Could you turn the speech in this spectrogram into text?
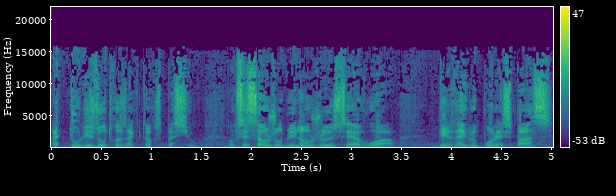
à tous les autres acteurs spatiaux. Donc c'est ça aujourd'hui l'enjeu, c'est avoir des règles pour l'espace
